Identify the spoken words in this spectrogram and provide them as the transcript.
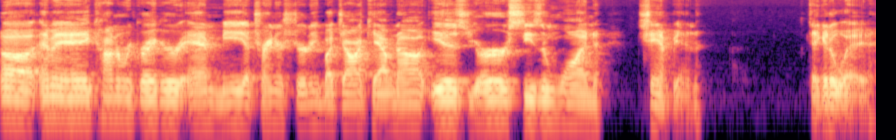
uh, MMA, Conor McGregor, and me, A Trainer's Journey by John Kavanagh, is your season one champion. Take it away.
